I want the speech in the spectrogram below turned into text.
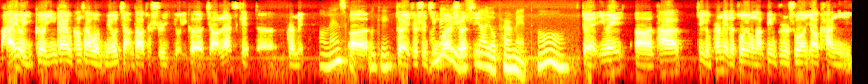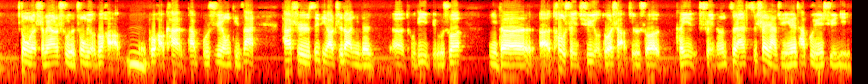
还有一个应该我刚才我没有讲到，就是有一个叫 landscape 的 permit。哦、oh,，landscape，OK，、呃、对，就是景观设计、需要有 permit 哦。Oh. 对，因为呃，它这个 permit 的作用呢，并不是说要看你种了什么样的树，种的有多好，嗯，多好看，它不是这种 design，它是 city 要知道你的呃土地，比如说你的呃透水区有多少，就是说可以水能自然渗下去，因为它不允许你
